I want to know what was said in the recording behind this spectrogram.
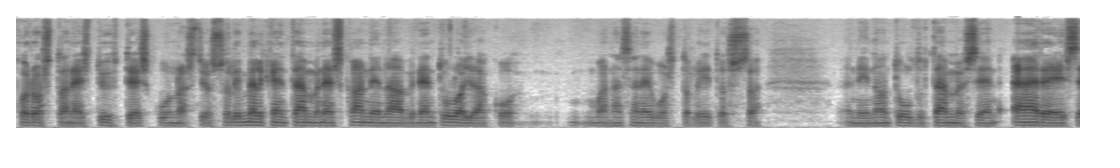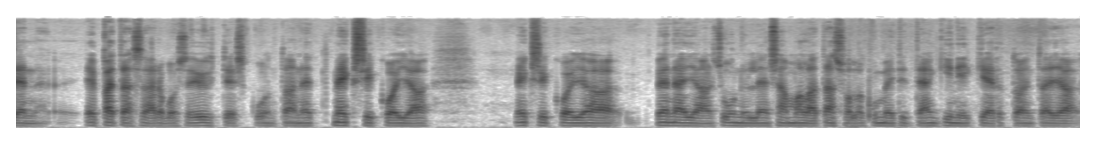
korostaneista yhteiskunnasta, jossa oli melkein tämmöinen skandinaavinen tulojako vanhassa Neuvostoliitossa, niin on tultu tämmöiseen ääreisen epätasa-arvoiseen yhteiskuntaan, että Meksiko ja Meksiko ja Venäjä on suunnilleen samalla tasolla, kun mietitään Gini-kertointa. Ja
